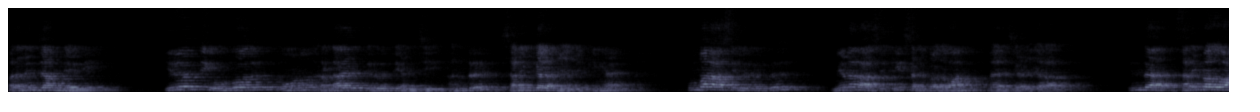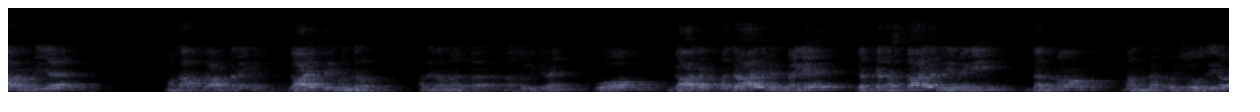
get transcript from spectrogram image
பதினைஞ்சாம் தேதி இருபத்தி ஒன்பது மூணு ரெண்டாயிரத்தி இருபத்தி அஞ்சு அன்று சனிக்கிழமை அன்னைக்குங்க கும்பராசியிலிருந்து மீனராசிக்கு சனி பகவான் பயிற்சி அடைகிறார் இந்த சனி பகவானுடைய மகா பிரார்த்தனை காயத்ரி மந்திரம் அது நம்ம இப்ப நான் சொல்லிக்கிறேன். ஓம் காகத்வஜாய வித்மகே கட்டகஸ்தாய தீமகி தன்னோ மந்த பிரசோதயா.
